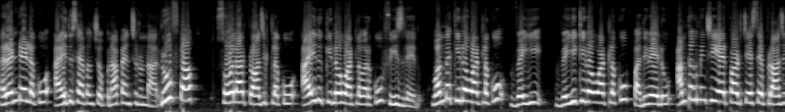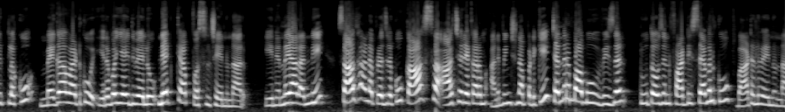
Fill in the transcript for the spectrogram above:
రెండేళ్ళకు ఐదు శాతం చొప్పున పెంచనున్నారు. రూఫ్ టాప్ సోలార్ ప్రాజెక్టులకు ఐదు కిలోవాట్ల వరకు ఫీజు లేదు. వంద కిలోవాట్లకు వెయ్యి వెయ్యి కిలోవాట్లకు పదివేలు. అంతకుమించి ఏర్పాటు చేసే ప్రాజెక్టులకు మెగావాట్కు ఇరవై ఐదు వేలు నెట్ క్యాప్ వసూలు చేయనున్నారు. ఈ నిర్ణయాలన్నీ సాధారణ ప్రజలకు కాస్త ఆశ్చర్యకరం అనిపించినప్పటికీ Chandrababu vision two thousand forty సెవెన్కు బాటలు వేయనున్నారు.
